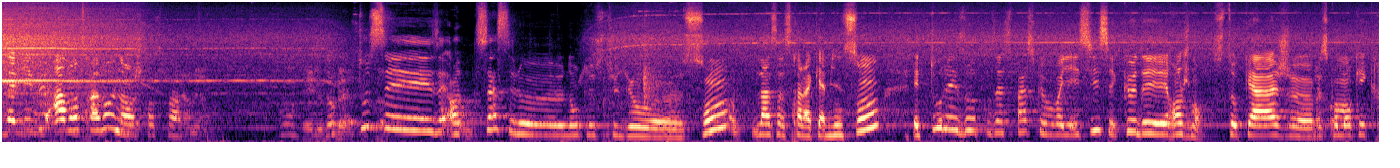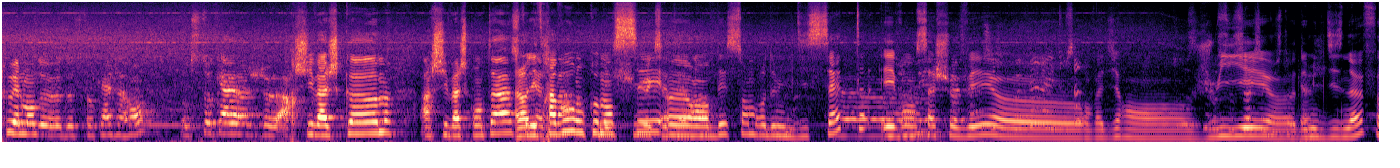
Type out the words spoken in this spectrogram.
Vous aviez vu avant travaux Non, je pense pas. Donc tous ces, ça c'est le donc le studio euh, son. Là, ça sera la cabine son. Et tous les autres espaces que vous voyez ici, c'est que des rangements, stockage, euh, parce qu'on manquait cruellement de, de stockage avant. Donc stockage, euh, archivage com, archivage compta. Alors les travaux bar, ont commencé euh, en décembre 2017 et vont s'achever, euh, on va dire en juillet euh, 2019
